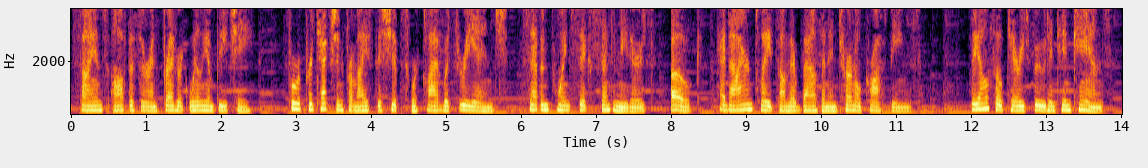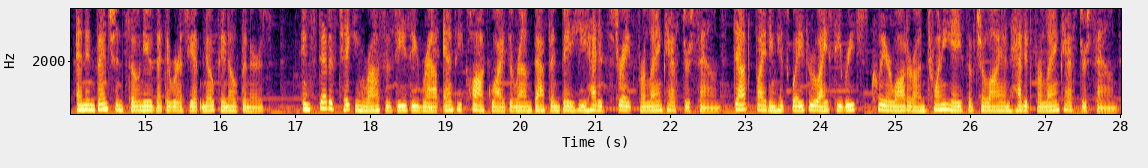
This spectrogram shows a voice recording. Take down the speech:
science officer and Frederick William Beechey. For protection from ice the ships were clad with 3-inch, 7.6 centimeters, oak, had iron plates on their bows and internal crossbeams. They also carried food in tin cans, an invention so new that there were as yet no can openers. Instead of taking Ross's easy route anti-clockwise around Baffin Bay he headed straight for Lancaster Sound. Doubt fighting his way through ice he reached Clearwater on 28 July and headed for Lancaster Sound.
